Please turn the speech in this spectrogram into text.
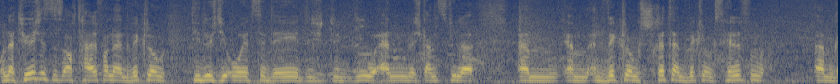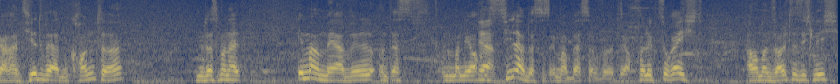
Und natürlich ist es auch Teil von der Entwicklung, die durch die OECD, durch die, UN, durch ganz viele ähm, ähm, Entwicklungsschritte, Entwicklungshilfen ähm, garantiert werden konnte. Nur dass man halt immer mehr will und, das, und man ja auch Ja. das Ziel hat, dass es immer besser wird. Ja, auch völlig zu Recht. Aber man sollte sich nicht,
